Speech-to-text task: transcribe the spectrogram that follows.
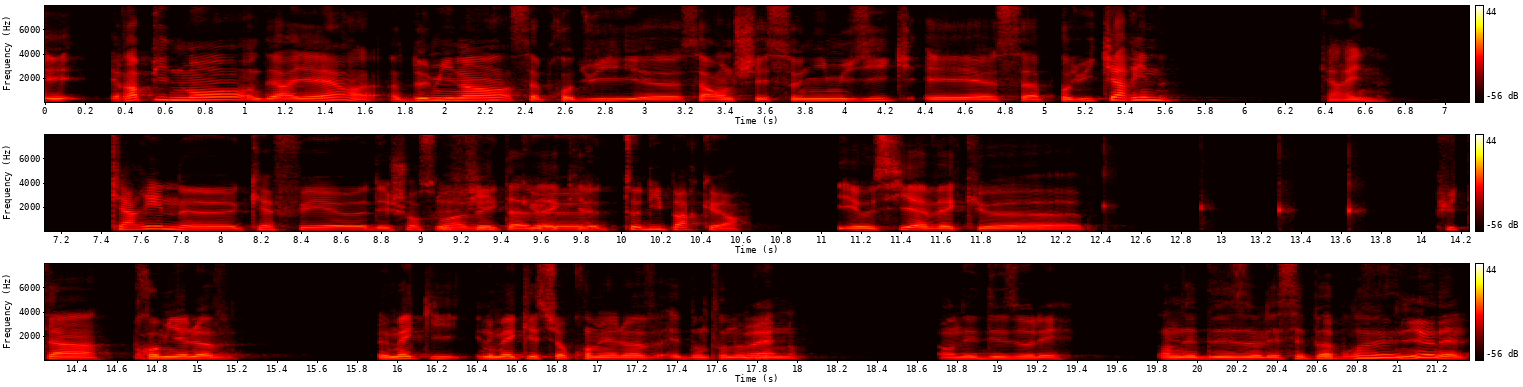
et rapidement derrière 2001 ça produit euh, ça rentre chez Sony Music et ça produit Karine. Karine Karine euh, qui a fait euh, des chansons avec, euh, Tony Parker. Et aussi avec euh, putain Premier Love. Le mec qui le mec est sur Premier Love et dont on oublie le nom. On est désolé. On est désolé, c'est pas professionnel.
